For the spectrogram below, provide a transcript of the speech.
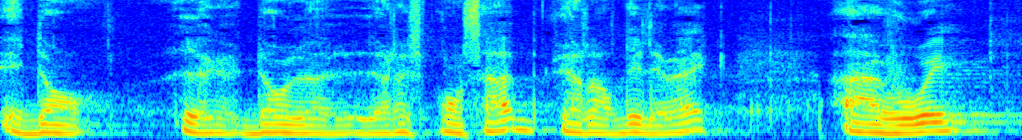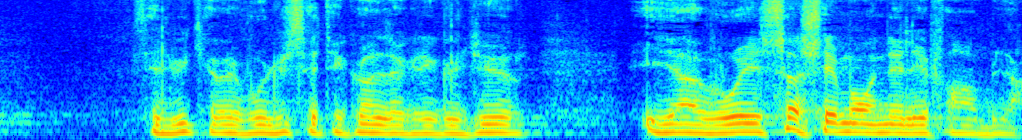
et dont le, responsable, Gérard Lévesque, a avoué, c'est lui qui avait voulu cette école d'agriculture, il a avoué, ça c'est mon éléphant blanc,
